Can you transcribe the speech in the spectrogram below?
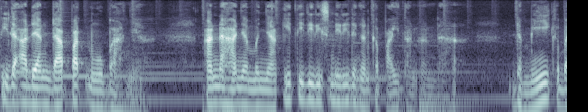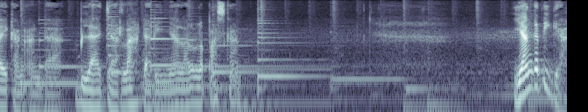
tidak ada yang dapat mengubahnya. Anda hanya menyakiti diri sendiri dengan kepahitan Anda. Demi kebaikan Anda, belajarlah darinya lalu lepaskan. Yang ketiga,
